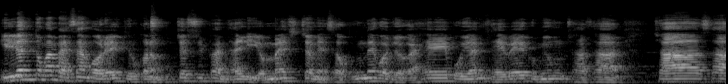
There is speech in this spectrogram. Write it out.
1년 동안 발생한 거래를 기록하는 국제 수입과는 달리 연말 시점에서 국내 거주가 해외 보유한 대외 금융 자산 자산과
